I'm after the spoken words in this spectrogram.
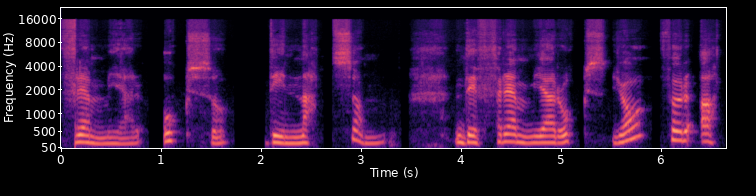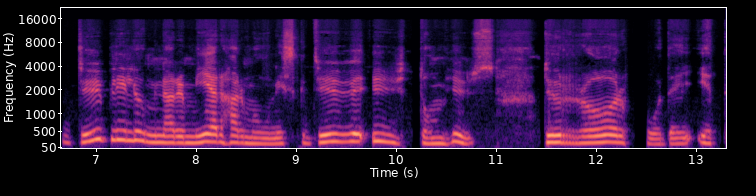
främjar också din nattsömn. Det främjar också, ja, för att du blir lugnare, mer harmonisk. Du är utomhus. Du rör på dig i ett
